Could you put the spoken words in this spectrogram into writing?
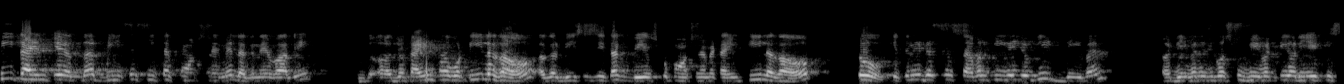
t. Time के अंदर b से c तक पहुँचने में लगने वाली जो टाइम था वो t लगाओ अगर b से c तक बेस को पहुँचने में टाइम t लगाओ तो कितनी डिस्टेंस ट्रेवल की गई होगी? D1 और d1 इज़ इक्वल्स टू v1t और ये किस,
